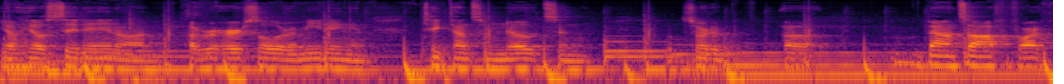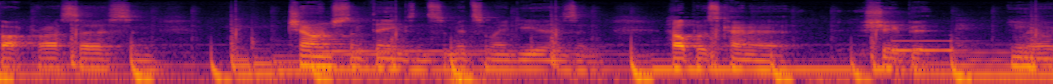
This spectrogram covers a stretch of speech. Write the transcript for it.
you know, he'll sit in on a rehearsal or a meeting and take down some notes and sort of uh, bounce off of our thought process and challenge some things and submit some ideas and help us kind of shape it, you know.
